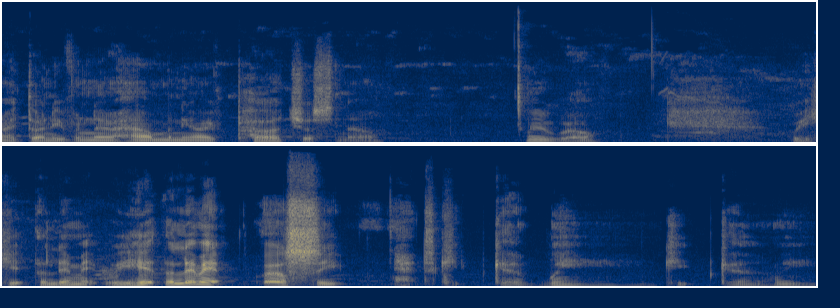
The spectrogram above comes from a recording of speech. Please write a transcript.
I don't even know how many I've purchased now. Oh well. We hit the limit. We hit the limit. We'll see. Let's keep going. Keep going.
